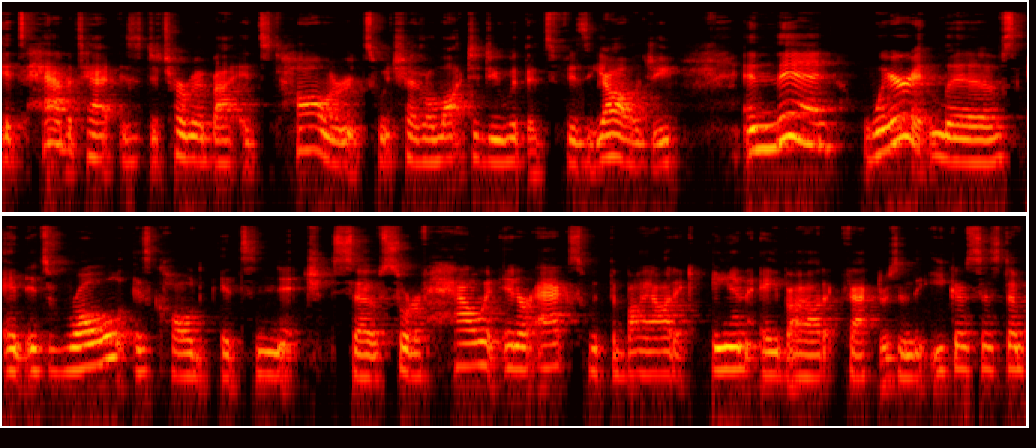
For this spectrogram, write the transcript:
its habitat is determined by its tolerance, which has a lot to do with its physiology. And then where it lives and its role is called its niche. So sort of how it interacts with the biotic and abiotic factors in the ecosystem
